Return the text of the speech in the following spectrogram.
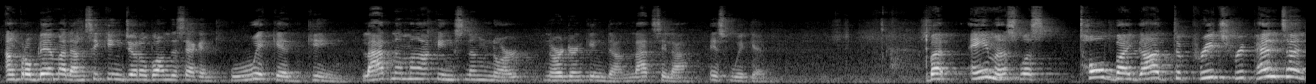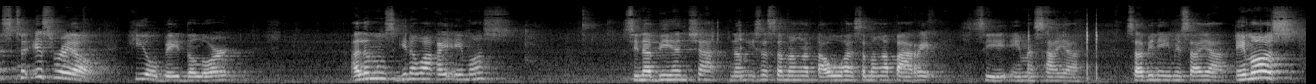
Ang problema lang, si King Jeroboam II, wicked king. Lahat ng mga kings ng North, Northern Kingdom, lahat sila is wicked. But Amos was told by God to preach repentance to Israel. He obeyed the Lord. Alam mong ginawa kay Amos? Sinabihan siya ng isa sa mga tauhan, sa mga pare, si Amasaya. Sabi ni Amasaya, Amos,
